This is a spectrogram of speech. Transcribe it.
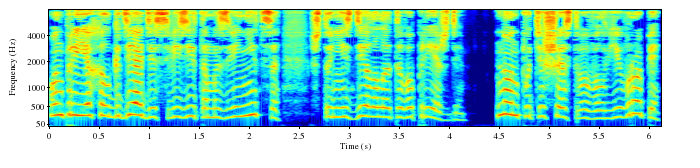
Он приехал к дяде с визитом извиниться, что не сделал этого прежде. Но он путешествовал в Европе,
